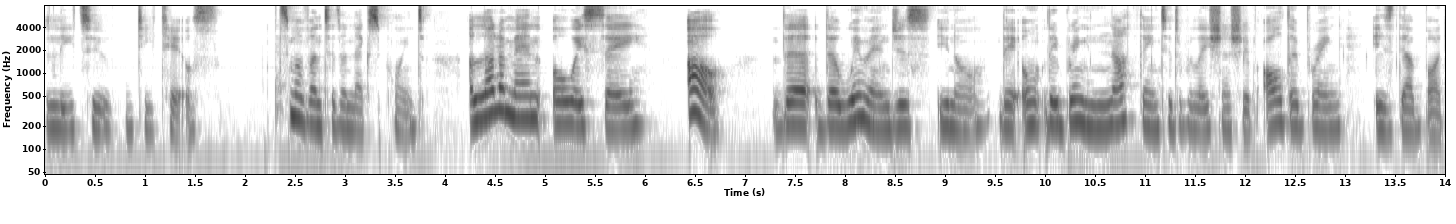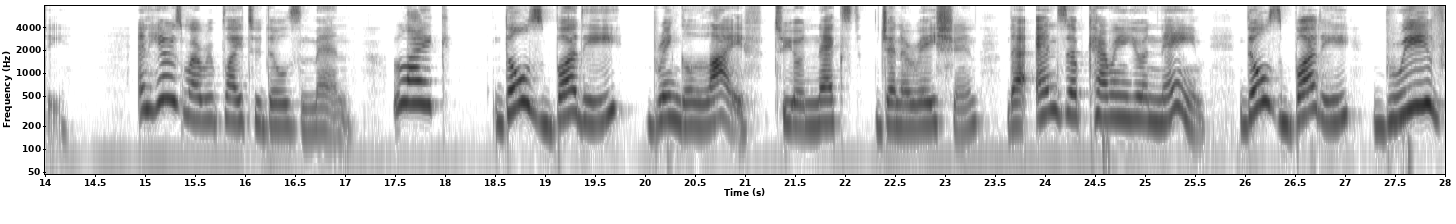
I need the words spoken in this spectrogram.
little details. Let's move on to the next point. A lot of men always say, "Oh, the the women just you know they they bring nothing to the relationship. All they bring is their body. And here's my reply to those men like, those body bring life to your next generation that ends up carrying your name. Those body breathe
